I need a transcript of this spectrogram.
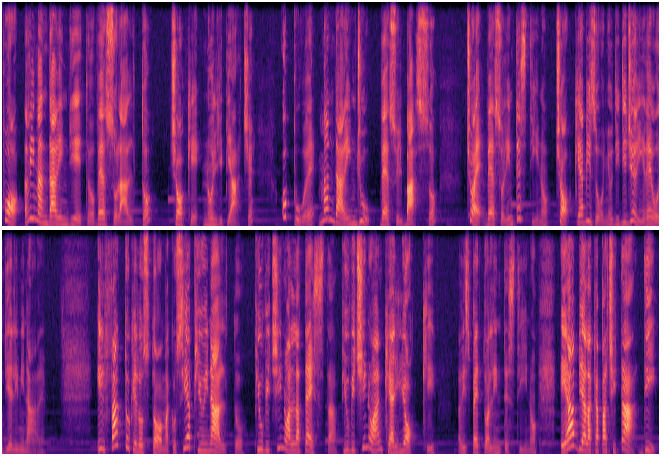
Può rimandare indietro verso l'alto ciò che non gli piace, oppure mandare in giù verso il basso, cioè verso l'intestino, ciò che ha bisogno di digerire o di eliminare. Il fatto che lo stomaco sia più in alto, più vicino alla testa, più vicino anche agli occhi rispetto all'intestino e abbia la capacità di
